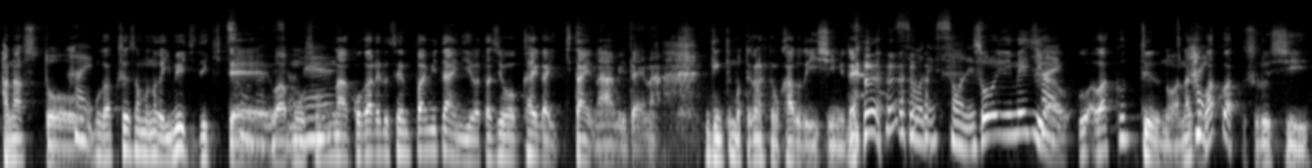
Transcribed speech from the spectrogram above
話すと、はい。もう学生さんもなんかイメージできてはもうそんな憧れる先輩みたいに私も海外行きたいなみたいな。現金持ってかなくてもカードでいいしみたいな。そうですそうです。そういうイメージはい。が湧くっていうのはなんかはい。ワクワクするし、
